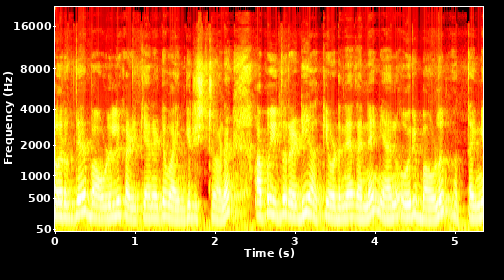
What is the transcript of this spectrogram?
വെറുതെ ബൗളിൽ കഴിക്കാനായിട്ട് ഭയങ്കര ഇഷ്ടമാണ്. അപ്പോൾ ഇത് റെഡിയാക്കിയ ഉടനെ തന്നെ ഞാൻ ഒരു ബൗൾ മത്തങ്ങ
